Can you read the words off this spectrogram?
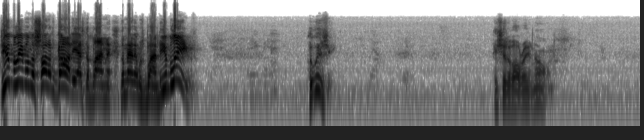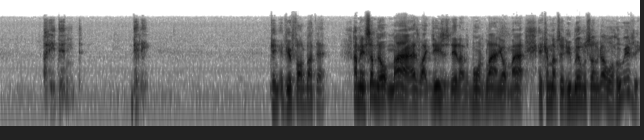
Do you believe on the Son of God? He asked the blind man, the man that was blind. Do you believe? Amen. Who is he? He should have already known. But he didn't. Did he? Can, have you ever thought about that? I mean, if somebody opened my eyes like Jesus did, I was born blind, he opened my eyes, and he come up and said, You believe in the Son of God? Well, who is he?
